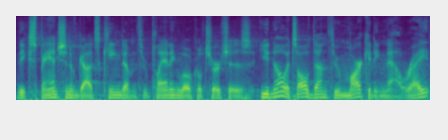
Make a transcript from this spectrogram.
the expansion of God's kingdom through planting local churches, you know it's all done through marketing now, right?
